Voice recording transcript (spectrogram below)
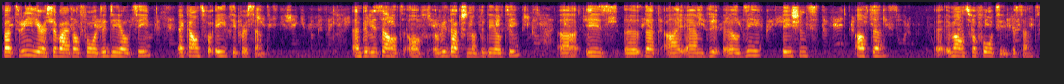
but three-year survival for the DLT accounts for 80%. And the result of reduction of the DLT uh, is uh, that IMDLD patients after amounts for 40%.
